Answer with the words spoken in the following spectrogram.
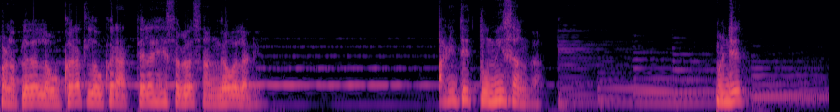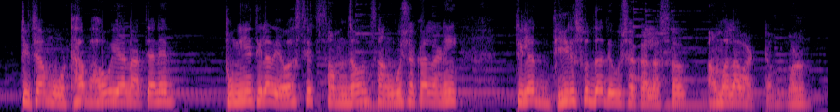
पण आपल्याला लवकरात लवकर आत्याला हे सगळं सांगावं लागेल. आणि ते तुम्ही सांगा. म्हणजे तिचा मोठा भाऊ या नात्याने तुम्ही तिला व्यवस्थित समजावून सांगू शकाल आणि तिला धीर सुद्धा देऊ शकाल असं आम्हाला वाटतं म्हणून.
